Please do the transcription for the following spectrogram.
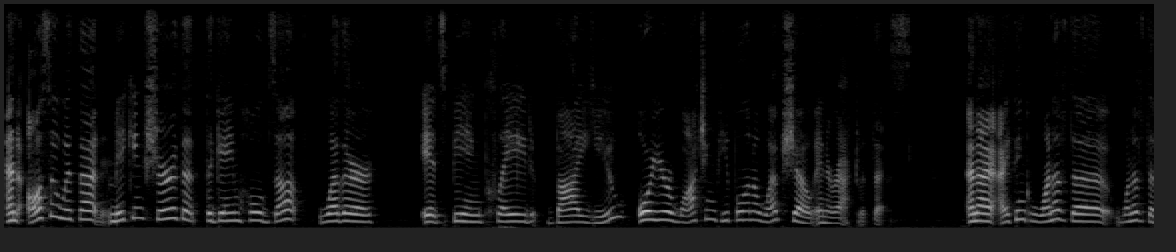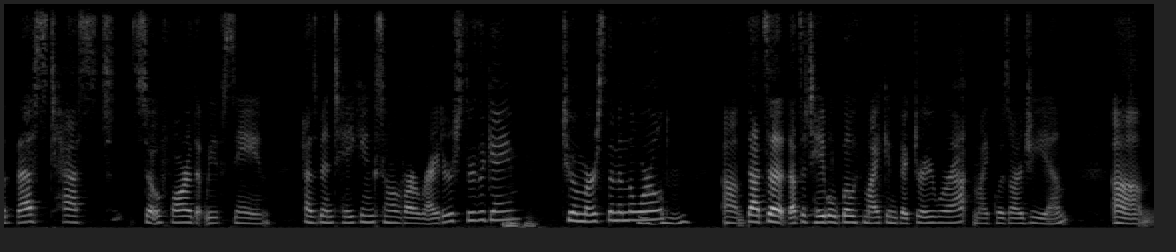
And also with that, making sure that the game holds up, whether it's being played by you or you're watching people on a web show interact with this. And I, I think one of the one of the best tests so far that we've seen has been taking some of our writers through the game mm-hmm. to immerse them in the world. Mm-hmm. Um, that's a that's a table both Mike and Victory were at. Mike was our GM, um,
